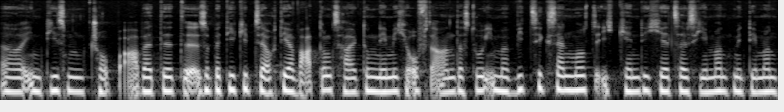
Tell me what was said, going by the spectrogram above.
äh, in diesem Job arbeitet. Also bei dir gibt es ja auch die Erwartungshaltung, nehme ich oft an, dass du immer witzig sein musst. Ich kenne dich jetzt als jemand, mit dem man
